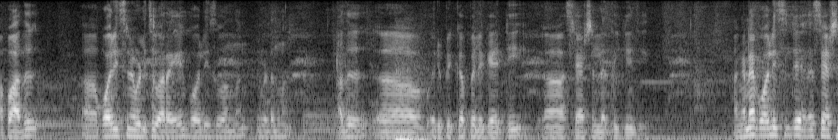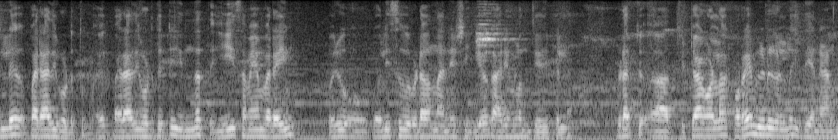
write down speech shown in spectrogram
അപ്പോൾ അത് പോലീസിനെ വിളിച്ച് പറയുകയും പോലീസ് വന്ന് ഇവിടുന്ന് അത് ഒരു പിക്കപ്പിൽ കയറ്റി സ്റ്റേഷനിലെത്തിക്കുകയും ചെയ്യും അങ്ങനെ പോലീസ് സ്റ്റേഷനിൽ പരാതി കൊടുത്തു. പരാതി കൊടുത്തിട്ട് ഇന്നത്തെ ഈ സമയം വരെയും ഒരു പോലീസ് ഇവിടെ വന്ന് അന്വേഷിക്കുകയോ കാര്യങ്ങളൊന്നും ചെയ്തിട്ടില്ല. ഇവിടെ ചുറ്റാകുള്ള കുറേ വീടുകളിൽ ഇത് തന്നെയാണ്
